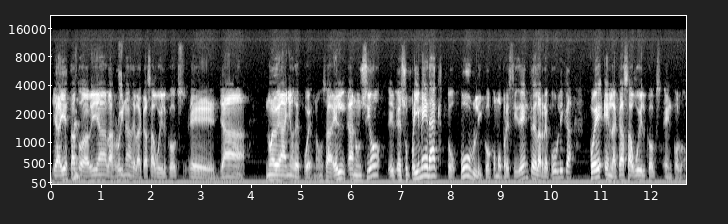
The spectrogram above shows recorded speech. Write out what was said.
y ahí están todavía las ruinas de la casa Wilcox, eh, ya nueve años después, ¿no? O sea, él anunció su primer acto público como presidente de la República fue en la casa Wilcox en Colón.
